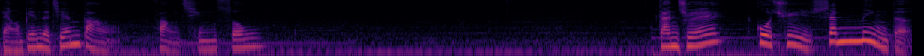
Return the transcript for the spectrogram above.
两边的肩膀放轻松。感觉过去生命的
